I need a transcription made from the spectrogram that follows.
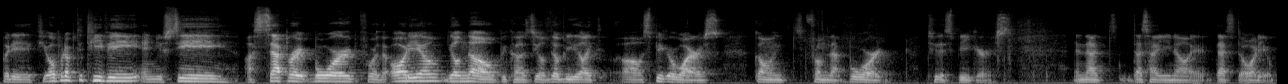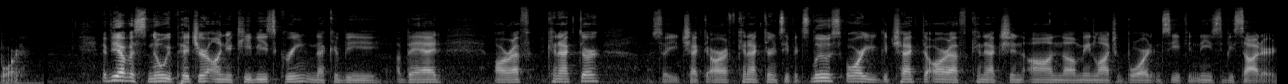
But if you open up the TV and you see a separate board for the audio, you'll know because you'll there'll be like uh, speaker wires going from that board to the speakers, and that that's how you know it. That's the audio board. If you have a snowy picture on your TV screen, that could be a bad RF connector. So you check the RF connector and see if it's loose, or you could check the RF connection on the main logic board and see if it needs to be soldered.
